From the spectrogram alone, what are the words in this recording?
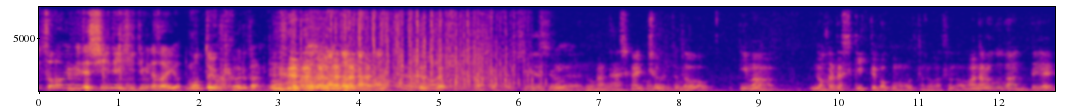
その耳で CD 聞いてみなさいよってもっとよく聞こえるからみたいな。なるほどねまあ不思議確かにね。不思議ですよね、うん。まあ、確かにちょっと今の話聞いて僕も。思ったのはそのアナログ版って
